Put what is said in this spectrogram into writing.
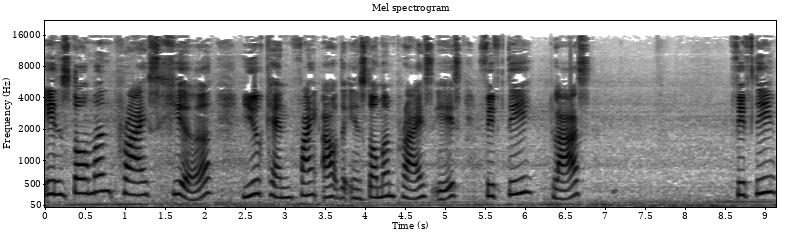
installment price here you can find out the installment price is 50 plus 50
